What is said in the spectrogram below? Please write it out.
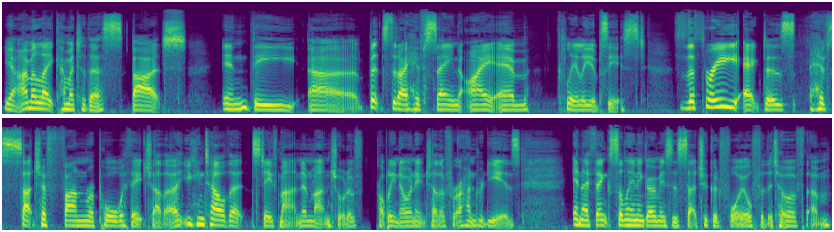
Yeah, I'm a late comer to this, but in the uh, bits that I have seen, I am clearly obsessed. The three actors have such a fun rapport with each other. You can tell that Steve Martin and Martin Short have probably known each other for 100 years. And I think Selena Gomez is such a good foil for the two of them.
